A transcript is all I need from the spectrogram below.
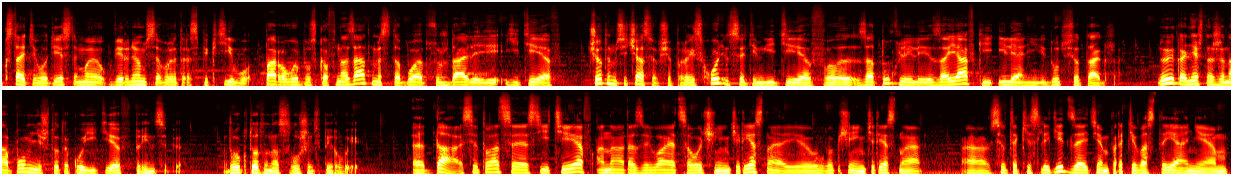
Кстати, вот если мы вернемся в ретроспективу, пару выпусков назад мы с тобой обсуждали ETF. Что там сейчас вообще происходит с этим ETF? Затухли ли заявки или они идут все так же? Ну и, конечно же, напомни, что такое ETF в принципе. Вдруг кто-то нас слушает впервые. Э, да, ситуация с ETF, она развивается очень интересно, и вообще интересно э, все-таки следить за этим противостоянием.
